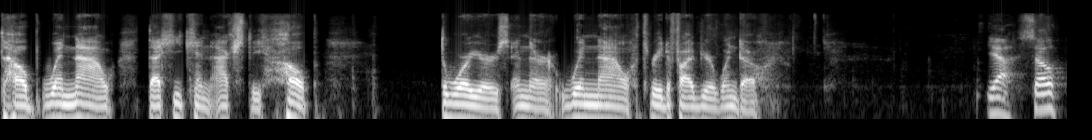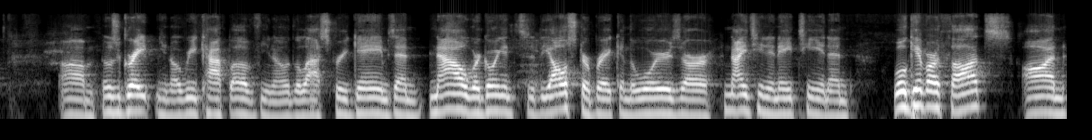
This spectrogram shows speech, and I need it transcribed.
to help win now that he can actually help the Warriors in their win now 3 to 5 year window. Yeah. So um, it was a great, you know, recap of, you know, the last three games. And now we're going into the All Star break, and the Warriors are 19 and 18. And we'll give our thoughts on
